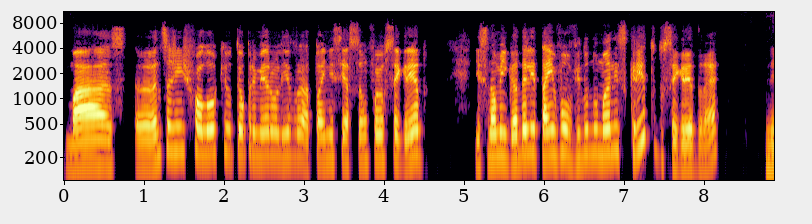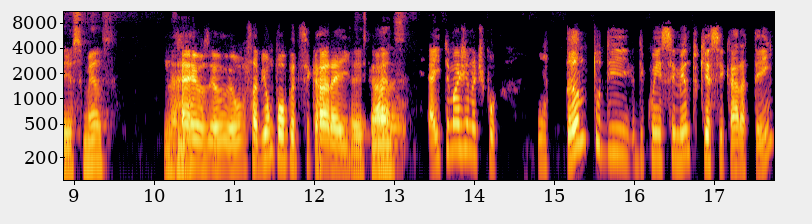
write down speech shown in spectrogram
Mas uh, antes a gente falou que o teu primeiro livro, a tua iniciação foi O Segredo. E se não me engano, ele está envolvido no manuscrito do Segredo, né? Isso mesmo. Uhum. É, eu, eu, eu, sabia um pouco desse cara aí. É isso cara, mesmo. Aí tu imagina, tipo, o tanto de, de conhecimento que esse cara tem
